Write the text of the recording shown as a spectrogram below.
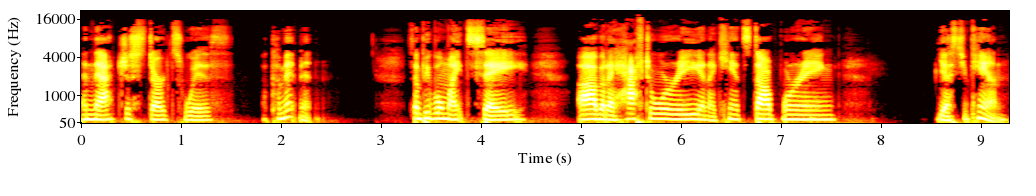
And that just starts with a commitment. Some people might say, ah, but I have to worry and I can't stop worrying. Yes, you can.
